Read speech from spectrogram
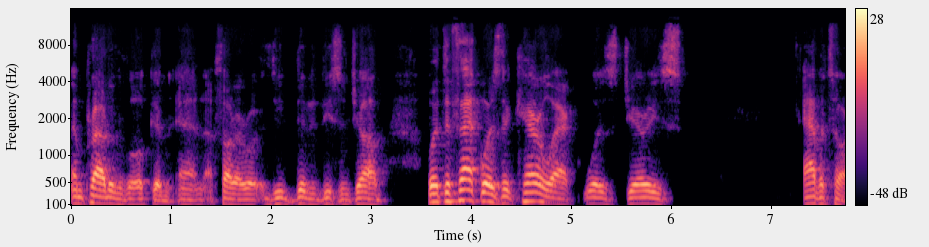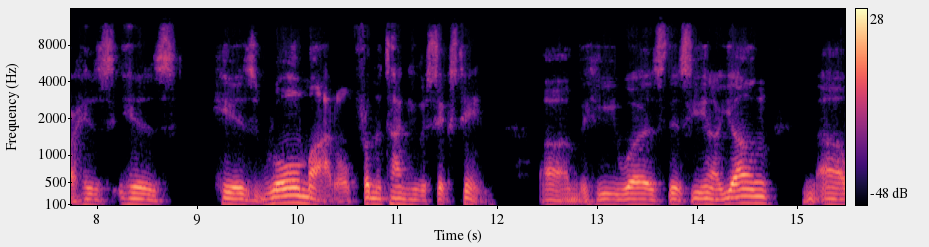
am proud of the book, and and I thought I wrote, did a decent job. But the fact was that Kerouac was Jerry's avatar, his his his role model from the time he was 16. Um, he was this you know young uh,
